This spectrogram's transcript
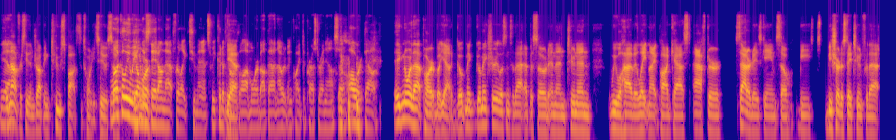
yeah. Did not foresee them dropping two spots to 22. So Luckily, we only ignore- stayed on that for like two minutes. We could have Yeah. talked a lot more about that, and I would have been quite depressed right now. So all worked out. ignore that part but yeah go make go make sure you listen to that episode and then tune in we will have a late night podcast after saturday's game. So be be sure to stay tuned for that.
